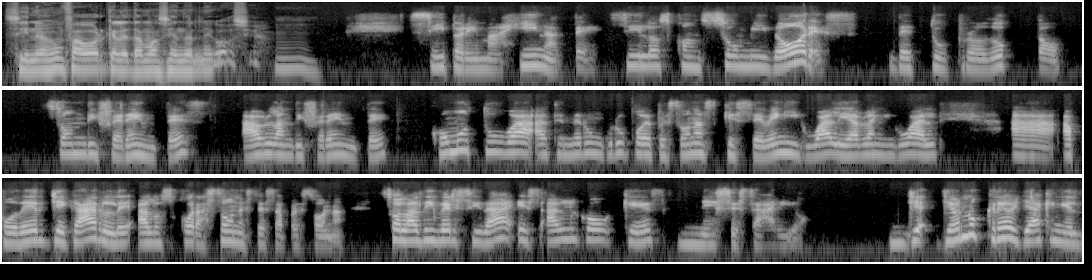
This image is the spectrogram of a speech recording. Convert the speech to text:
sino es un favor que le estamos haciendo al negocio. Mm. Sí, pero imagínate, si los consumidores de tu producto son diferentes, hablan diferente, ¿cómo tú vas a tener un grupo de personas que se ven igual y hablan igual a, poder llegarle a los corazones de esa persona. So, la diversidad es algo que es necesario. yo no creo ya que en, el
